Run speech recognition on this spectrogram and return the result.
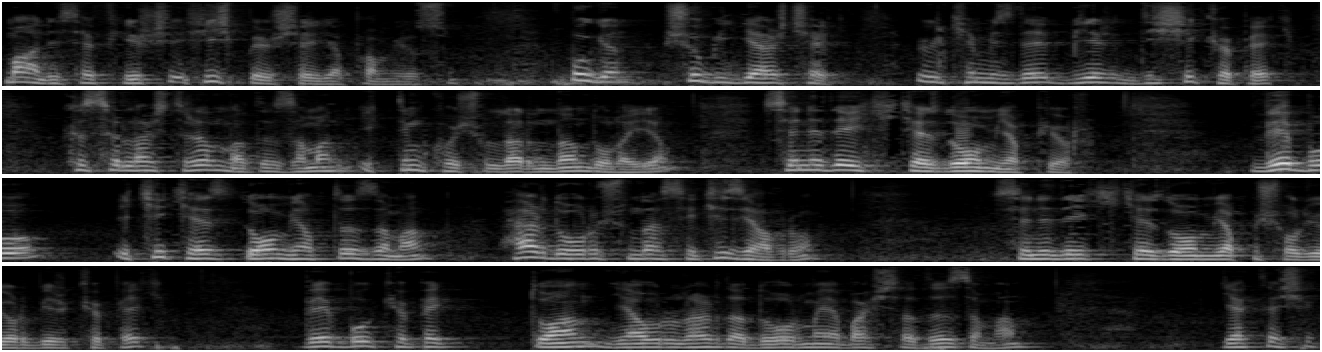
maalesef hiç, hiçbir şey yapamıyorsun. Bugün şu bir gerçek. Ülkemizde bir dişi köpek kısırlaştırılmadığı zaman iklim koşullarından dolayı senede iki kez doğum yapıyor. Ve bu iki kez doğum yaptığı zaman her doğuruşunda 8 yavru, senede iki kez doğum yapmış oluyor bir köpek. Ve bu köpek doğan yavruları da doğurmaya başladığı zaman yaklaşık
